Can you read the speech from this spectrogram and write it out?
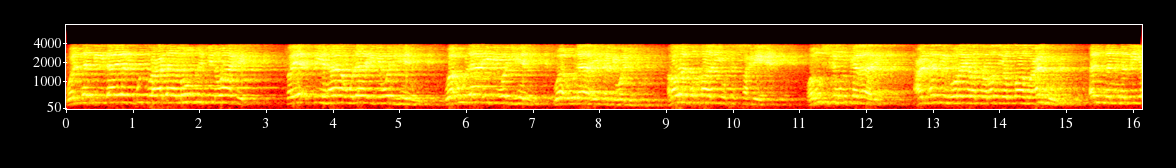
والذي لا يثبت على موقف واحد. فيأتي هؤلاء بوجه وأولئك بوجه وأولئك بوجه. روى البخاري في الصحيح ومسلم كذلك. عن أبي هريرة رضي الله عنه أن النبي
